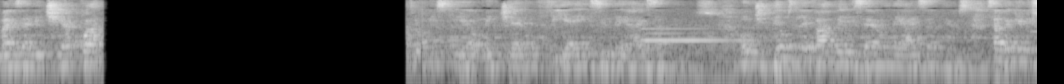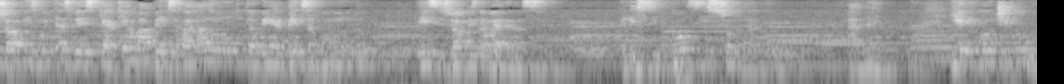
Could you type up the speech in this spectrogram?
Mas ele tinha quatro que realmente eram fiéis e leais a Deus. Onde Deus levava, eles eram leais a Deus. Sabe aqueles jovens muitas vezes que aqui é uma benção, mas lá no mundo também é benção para o mundo? Esses jovens não eram assim. Eles se posicionavam. Amém? E ele continua.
